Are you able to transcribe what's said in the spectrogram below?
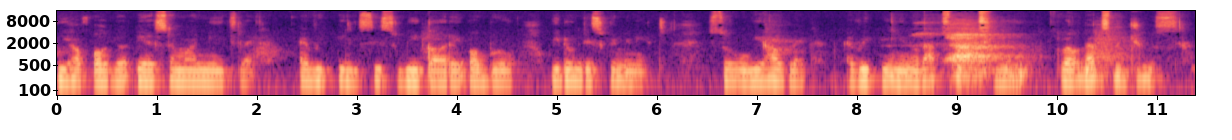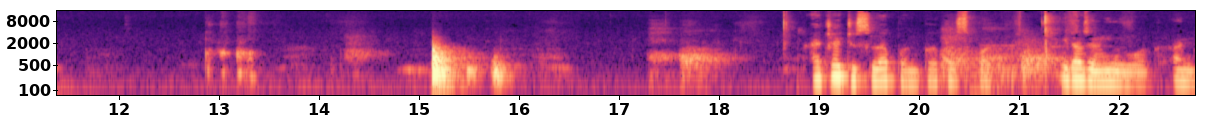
we have all the ASMR needs, like everything sis we got it or bro. We don't discriminate. So we have like everything, you know, that's the tea. Well that's the juice. I tried to slap on purpose, but it doesn't really work. And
